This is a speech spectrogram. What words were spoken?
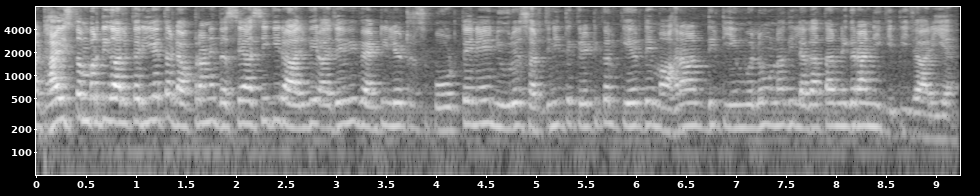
28 ਸਤੰਬਰ ਦੀ ਗੱਲ ਕਰੀਏ ਤਾਂ ਡਾਕਟਰਾਂ ਨੇ ਦੱਸਿਆ ਸੀ ਕਿ ਰਾਜਵੀਰ ਅਜੇ ਵੀ ਵੈਂਟੀਲੇਟਰ ਸਪੋਰਟ ਤੇ ਨੇ। ਨਿਊਰੋ ਸਰਜਨੀ ਤੇ ਕ੍ਰਿਟੀਕਲ ਕੇਅਰ ਦੇ ਮਾਹਰਾਂ ਦੀ ਟੀਮ ਵੱਲੋਂ ਉਹਨਾਂ ਦੀ ਲਗਾਤਾਰ ਨਿਗਰਾਨੀ ਕੀਤੀ ਜਾ ਰਹੀ ਹੈ।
